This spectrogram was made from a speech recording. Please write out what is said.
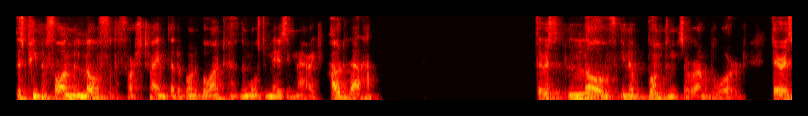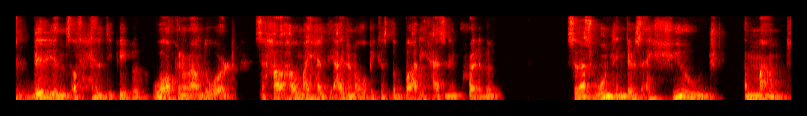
There's people falling in love for the first time that are going to go on to have the most amazing marriage. How did that happen? There is love in abundance around the world. There is billions of healthy people walking around the world. So how, how am I healthy? I don't know, because the body has an incredible. So that's one thing. There's a huge amount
